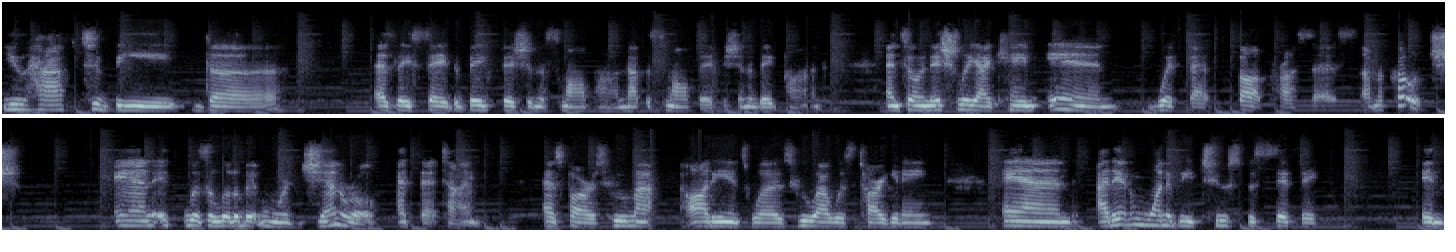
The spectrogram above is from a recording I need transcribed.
you have to be the as they say, the big fish in the small pond, not the small fish in the big pond. And so initially I came in with that thought process. I'm a coach. And it was a little bit more general at that time as far as who my audience was, who I was targeting. And I didn't want to be too specific in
